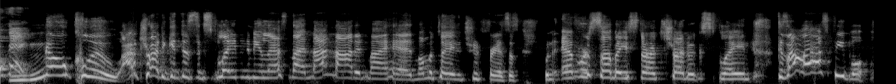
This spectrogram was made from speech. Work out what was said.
Okay. No clue. I tried to get this explained to me last night and I nodded my head. I'm gonna tell you the truth, Frances. Whenever somebody starts trying to explain, because I'll ask people,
